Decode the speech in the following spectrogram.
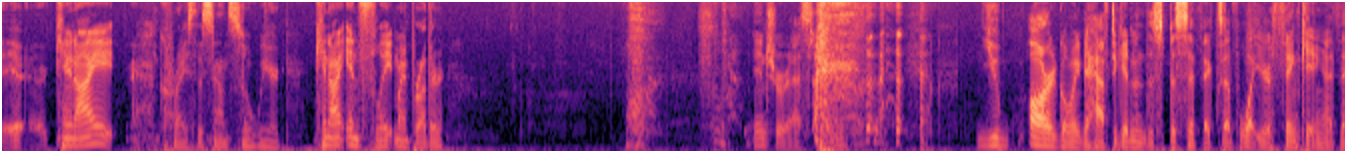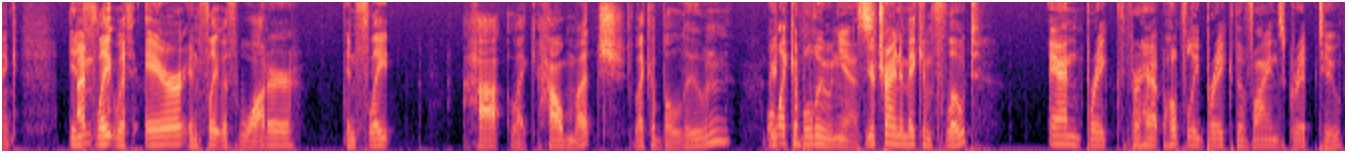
uh, can I? Christ, this sounds so weird. Can I inflate my brother? Interesting. you are going to have to get into the specifics of what you're thinking, I think. I'm- Inflate with air, inflate with water, inflate how like how much? Like a balloon? Well, You're- like a balloon, yes. You're trying to make him float? and break, perhaps, hopefully, break the vine's grip too.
